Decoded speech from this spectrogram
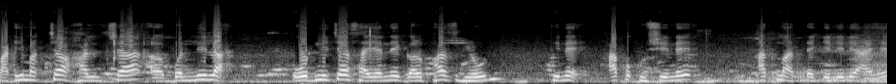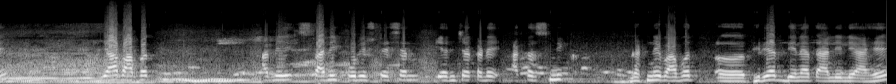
पाठीमागच्या हॉलच्या बल्लीला ओढणीच्या साह्याने गळफास घेऊन तिने आपखुशीने आत्महत्या केलेली आहे. याबाबत आम्ही स्थानिक पोलीस स्टेशन यांच्याकडे आकस्मिक घटनेबाबत फिर्याद देण्यात आलेली आहे.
